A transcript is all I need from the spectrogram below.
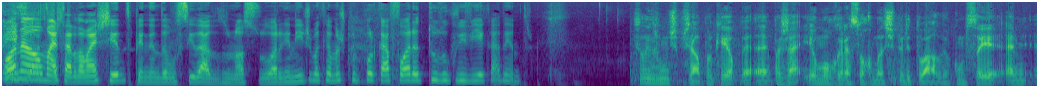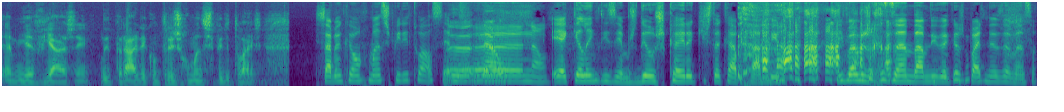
ou não, mais tarde ou mais cedo, dependendo da velocidade do nosso organismo, acabamos por pôr cá fora tudo o que vivia cá dentro. Este é um livro muito especial, porque é, é, para já é o meu regresso ao romance espiritual. Eu comecei a, a minha viagem literária com três romances espirituais. Sabem o que é um romance espiritual, certo? Ah, não. É aquele em que dizemos Deus queira que isto acabe rápido e vamos rezando à medida que as páginas avançam.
